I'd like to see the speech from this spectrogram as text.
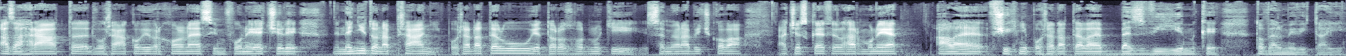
a zahrát Dvořákovi vrcholné symfonie, čili není to na přání pořadatelů, je to rozhodnutí Semiona Bičkova a České filharmonie, ale všichni pořadatelé bez výjimky to velmi vítají.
